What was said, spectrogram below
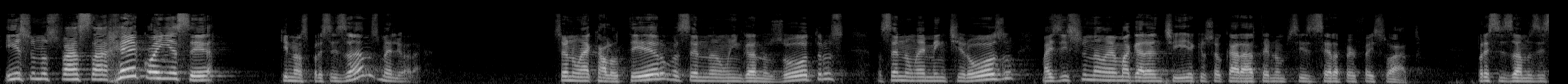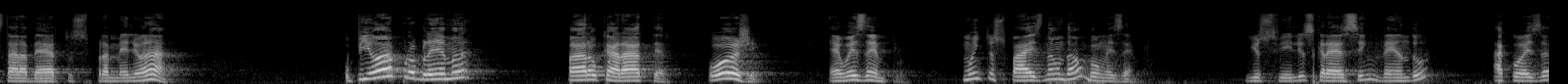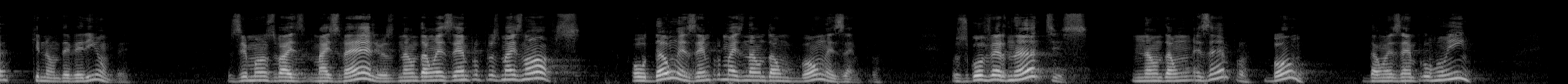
Isso nos faça reconhecer que nós precisamos melhorar. Você não é caloteiro, você não engana os outros, você não é mentiroso, mas isso não é uma garantia que o seu caráter não precise ser aperfeiçoado. Precisamos estar abertos para melhorar. O pior problema para o caráter hoje é o exemplo. Muitos pais não dão um bom exemplo. E os filhos crescem vendo a coisa que não deveriam ver. Os irmãos mais velhos não dão exemplo para os mais novos. Ou dão exemplo, mas não dão bom exemplo. Os governantes não dão um exemplo bom, dão um exemplo ruim.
